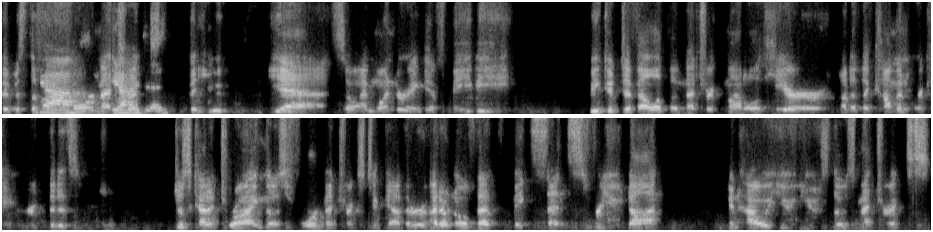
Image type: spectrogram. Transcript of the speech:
That was the Yeah, four yeah, I metrics that you, yeah, so I'm wondering if maybe we could develop a metric model here out of the common working group that is just kind of drawing those four metrics together. I don't know if that makes sense for you, Dawn, and how you use those metrics,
